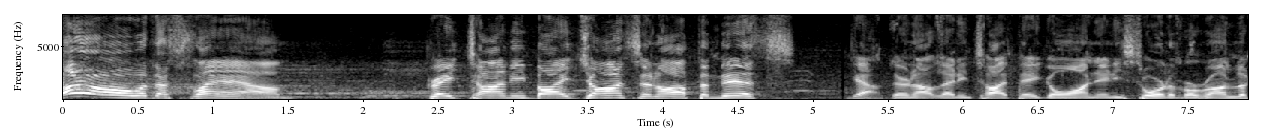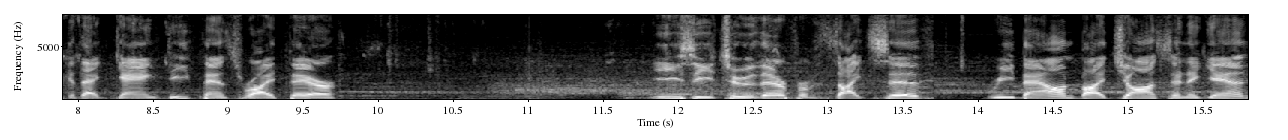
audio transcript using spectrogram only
Oh, with a slam. Great timing by Johnson off the miss. Yeah, they're not letting Taipei go on any sort of a run. Look at that gang defense right there. Easy two there from Zaitsev. Rebound by Johnson again.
